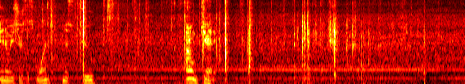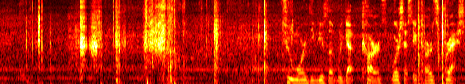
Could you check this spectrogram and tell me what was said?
Anyways, there's this one and this two. I don't get it. Two more DVDs left. We got Cars, or should I say Cars Crashed,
